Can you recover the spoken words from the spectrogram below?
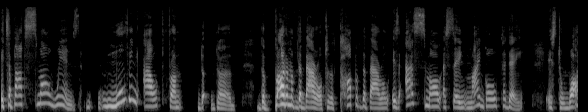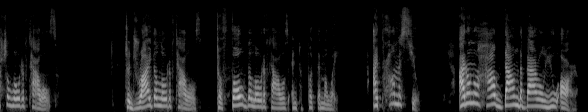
It's about small wins, moving out from the, the, the bottom of the barrel to the top of the barrel is as small as saying, My goal today is to wash a load of towels, to dry the load of towels, to fold the load of towels, and to put them away. I promise you, I don't know how down the barrel you are,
